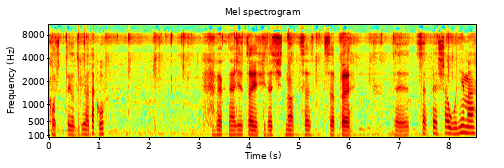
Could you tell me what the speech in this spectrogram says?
koszt tego drugiego ataku. Jak na razie tutaj widać no CP e, CP szału nie ma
